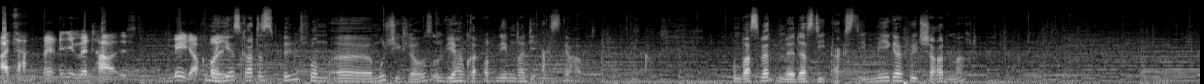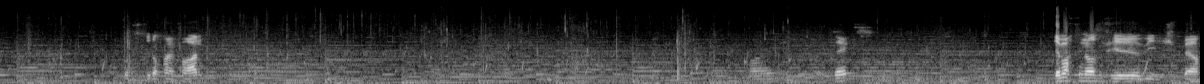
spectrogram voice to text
Alter, mein Inventar ist mega Guck mal, voll. hier ist gerade das Bild vom äh, Muschi-Klaus und wir haben gerade noch nebendran die Axt gehabt. Und was wetten wir, dass die Axt ihm mega viel Schaden macht? Guckst du doch einfach an. Drei, Sechs. Der macht genauso viel wie ich, Bär.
